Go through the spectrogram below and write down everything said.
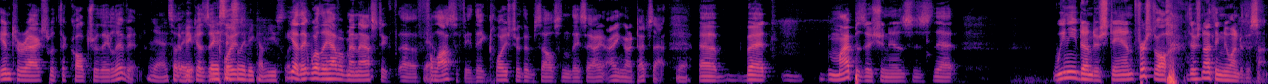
interacts with the culture they live in. yeah and so Uh, they, because they, they essentially become useless Yeah, they well they have a monastic uh, Yeah. philosophy. They cloister themselves and they say, "I, I ain't gonna touch that." Yeah. Uh, but my position is is that we need to understand. First of all, there's nothing new under the sun.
